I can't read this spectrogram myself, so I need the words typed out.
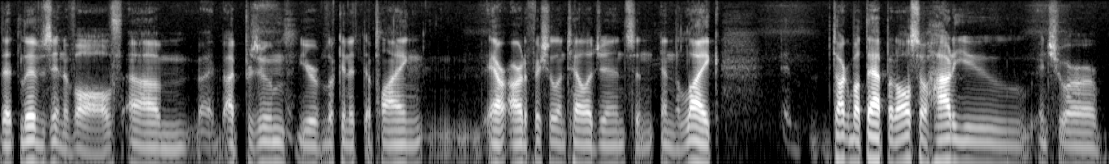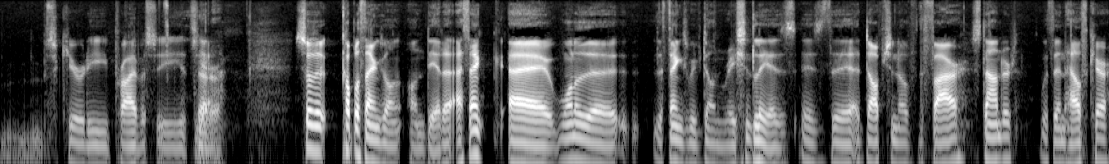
that lives in Evolve? Um, I, I, presume you're looking at applying artificial intelligence and, and the like. Talk about that, but also how do you ensure security, privacy, et cetera? Yeah. So a couple of things on, on data. I think uh, one of the, the things we've done recently is is the adoption of the FHIR standard within healthcare.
